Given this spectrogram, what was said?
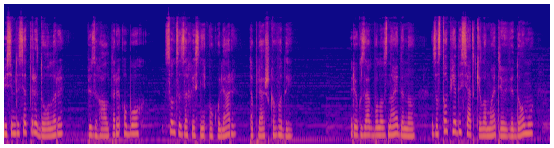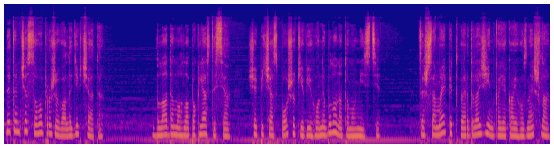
83 долари, бюстгальтери обох, сонцезахисні окуляри та пляшка води. Рюкзак було знайдено за 150 кілометрів від дому, де тимчасово проживали дівчата. Влада могла поклястися, що під час пошуків його не було на тому місці. Це ж саме підтвердила жінка, яка його знайшла.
